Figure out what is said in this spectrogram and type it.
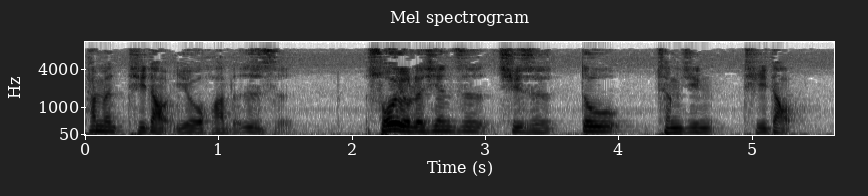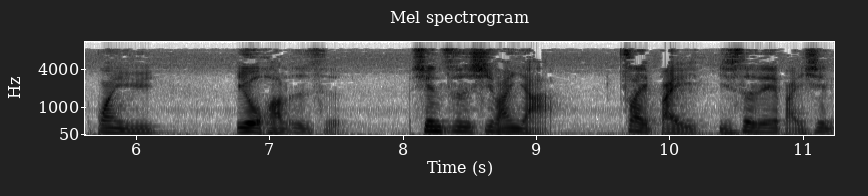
他们提到耶和华的日子，所有的先知其实都曾经提到关于耶和华的日子，先知西班牙在百以色列百姓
